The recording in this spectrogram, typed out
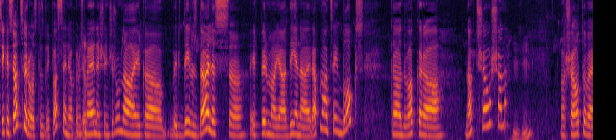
Cik es atceros, tas bija pasen jau pirms Jā. mēneša. Viņš runāja, ka ir divas daļas. uh, Ir pirmajā dienā ir apmācība bloks, tāda vakarā naktšaušana, Mm -hmm. Šautavē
